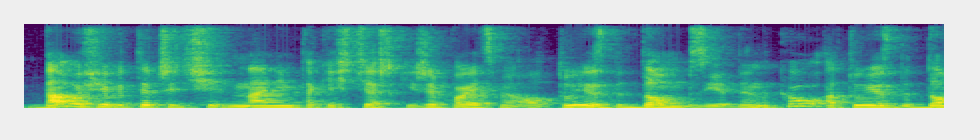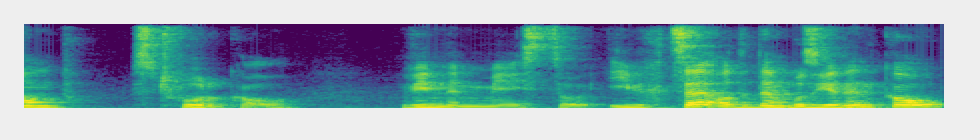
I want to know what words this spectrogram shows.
dało się wytyczyć na nim takie ścieżki, że powiedzmy, o tu jest dąb z jedynką, a tu jest dąb z czwórką w innym miejscu i chcę od dębu z jedynką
